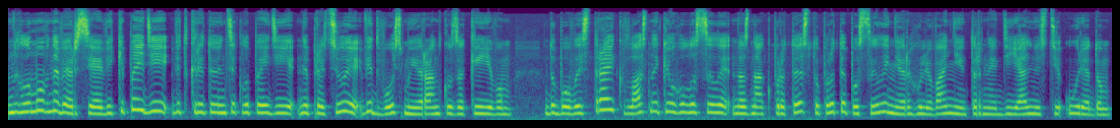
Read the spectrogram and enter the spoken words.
Англомовна версія Вікіпедії відкритої енциклопедії не працює від восьмої ранку за Києвом. Добовий страйк власники оголосили на знак протесту проти посилення регулювання інтернет-діяльності урядом.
